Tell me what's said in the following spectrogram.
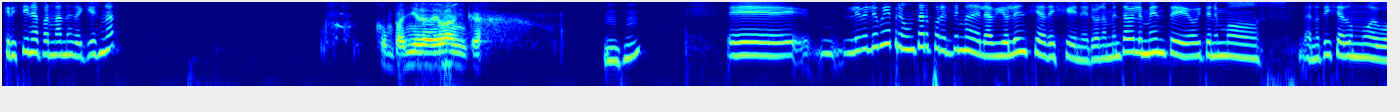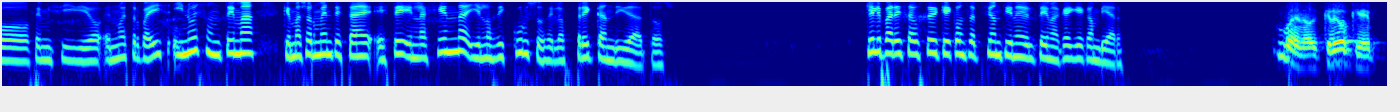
Cristina Fernández de Kirchner. Compañera de banca. Eh, le, voy a preguntar por el tema de la violencia de género. Lamentablemente hoy tenemos la noticia de un nuevo femicidio en nuestro país y no es un tema que mayormente está, esté en la agenda y en los discursos de los precandidatos. ¿Qué le parece a usted? ¿Qué concepción tiene del tema que hay que cambiar? Bueno, creo que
